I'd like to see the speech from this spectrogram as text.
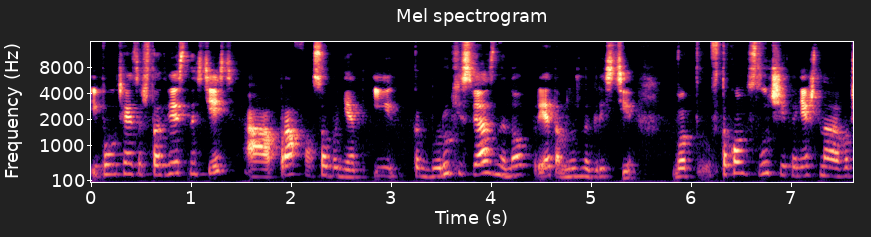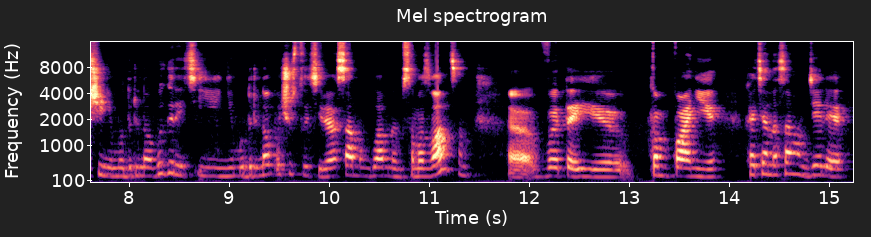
И получается, что ответственность есть, а прав особо нет. И как бы руки связаны, но при этом нужно грести. Вот в таком случае, конечно, вообще не мудрено выгореть и не мудрено почувствовать себя самым главным самозванцем э, в этой э, компании. Хотя на самом деле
